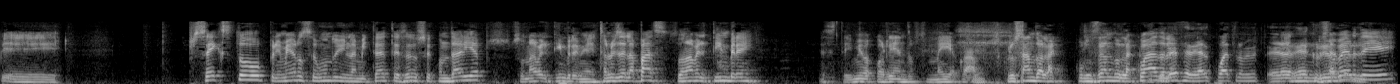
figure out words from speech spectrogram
eh, sexto, primero, segundo y en la mitad de tercero secundaria, pues, sonaba el timbre. en San Luis de la Paz, sonaba el timbre. Este, y me iba corriendo, pues, media cuadra, pues, cruzando la, cruzando la cuadra. Federal 4 era, era el- Verde,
